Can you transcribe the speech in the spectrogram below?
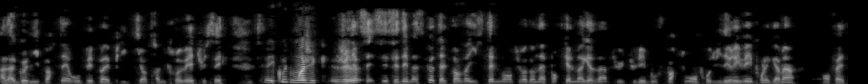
à l'agonie par terre ou Peppa Pig qui est en train de crever, tu sais. Écoute, moi, j'ai, Je veux je, dire, c'est, c'est, c'est des mascottes, elles t'envahissent tellement, tu vas dans n'importe quel magasin, tu, tu les bouffes partout en produits dérivés pour les gamins, en fait,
